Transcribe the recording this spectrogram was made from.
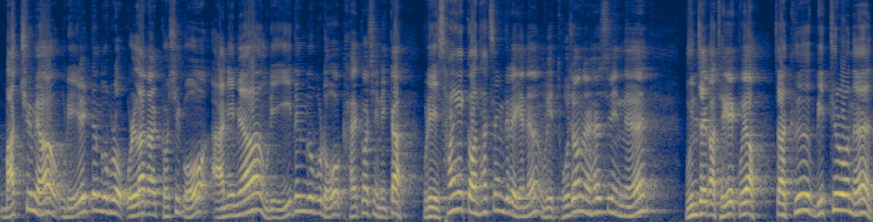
맞추면 우리 1등급으로 올라갈 것이고 아니면 우리 2등급으로 갈 것이니까 우리 상위권 학생들에게는 우리 도전을 할 수 있는 문제가 되겠고요. 자, 그 밑으로는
